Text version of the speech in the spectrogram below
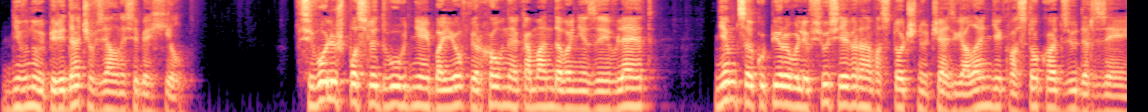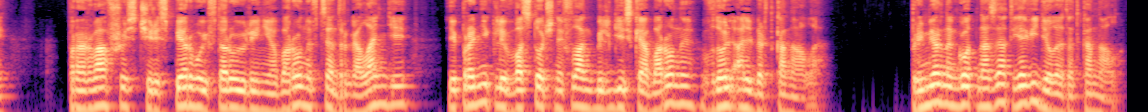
Дневную передачу взял на себя Хилл. Всего лишь после двух дней боев Верховное командование заявляет, немцы оккупировали всю северо-восточную часть Голландии к востоку от Зюдерзеи, прорвавшись через первую и вторую линии обороны в центр Голландии и проникли в восточный фланг бельгийской обороны вдоль Альберт-канала. Примерно год назад я видел этот канал.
